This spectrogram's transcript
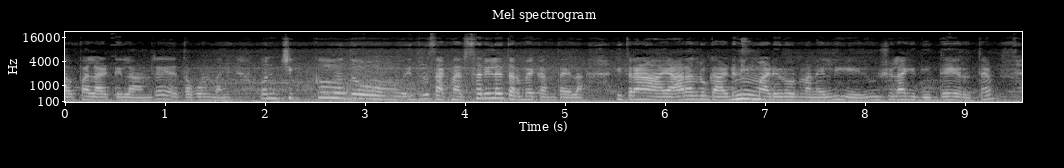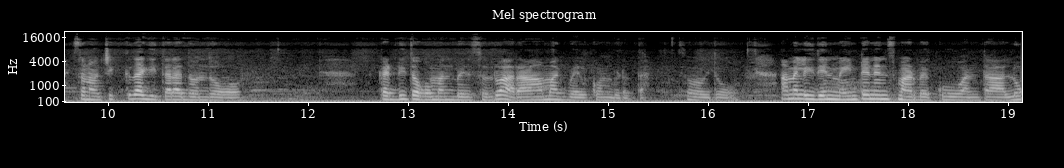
ಪರ್ಪಲ್ ಆರ್ಟ್ ಇಲ್ಲ ಅಂದರೆ ತೊಗೊಂಡು ಬನ್ನಿ. ಒಂದು ಚಿಕ್ಕದು ಇದ್ರೂ ಸಾಕು, ನರ್ಸರಿಲೇ ತರಬೇಕಂತ ಇಲ್ಲ. ಈ ಥರ ಯಾರಾದರೂ ಗಾರ್ಡನಿಂಗ್ ಮಾಡಿರೋರ ಮನೆಯಲ್ಲಿ ಯೂಶ್ವಲಾಗಿ ಆಗಿ ಇದ್ದೇ ಇರುತ್ತೆ. ಸೊ ನಾವು ಚಿಕ್ಕದಾಗಿ ಈ ಥರದ್ದೊಂದು ಕಡ್ಡಿ ತೊಗೊಂಬಂದು ಬೆಳೆಸಿದ್ರು ಆರಾಮಾಗಿ ಬೆಳ್ಕೊಂಡು ಬಿಡುತ್ತೆ. ಸೊ ಇದು ಆಮೇಲೆ ಇದೇನು ಮೇಂಟೆನೆನ್ಸ್ ಮಾಡಬೇಕು ಅಂತ ಲೋ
